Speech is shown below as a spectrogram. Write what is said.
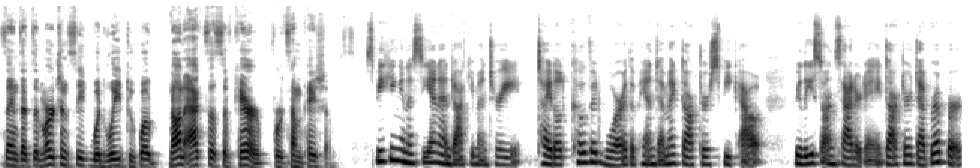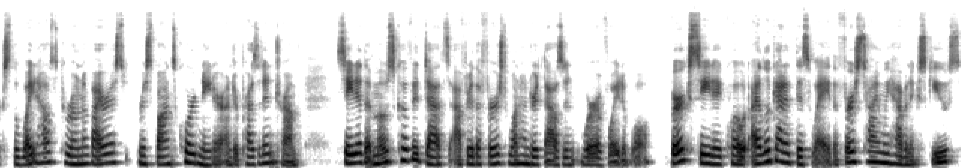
saying that the emergency would lead to, quote, non access of care for some patients. Speaking in a CNN documentary titled COVID War The Pandemic Doctors Speak Out, released on Saturday, Dr. Deborah Birx, the White House coronavirus response coordinator under President Trump, stated that most COVID deaths after the first 100,000 were avoidable. Birx stated, quote, I look at it this way. The first time we have an excuse,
